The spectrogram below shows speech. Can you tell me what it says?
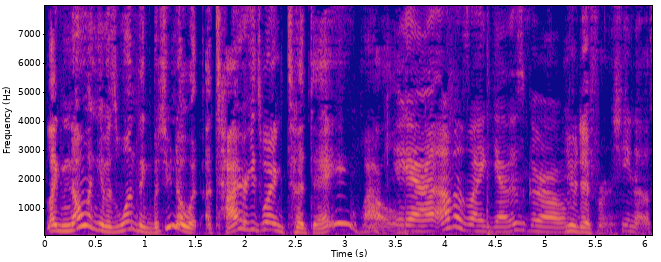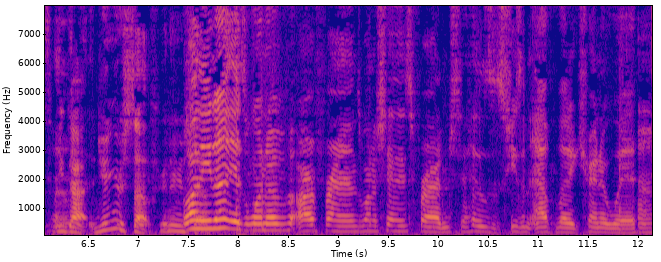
like knowing him is one thing, but you know what attire he's wearing today? Wow. yeah. I was like, yeah, this girl. You're different. She knows him. You got you're your stuff. You're your stuff. Juanita is one of our friends, one of Shayla's friends, who's she's an athletic trainer with, Uh.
